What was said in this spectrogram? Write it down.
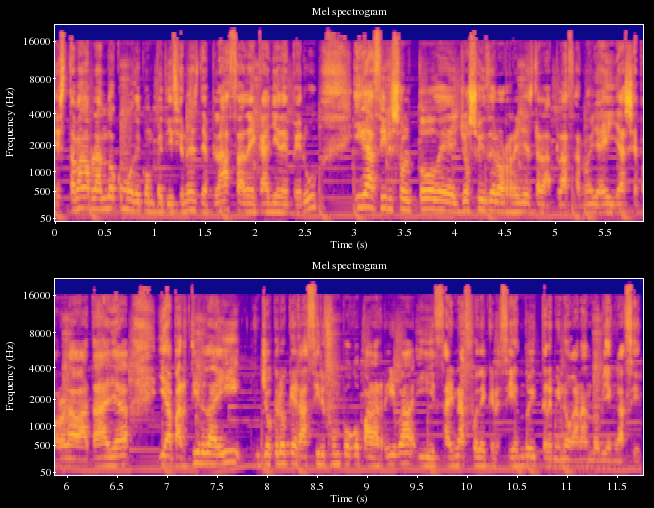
Estaban hablando como de competiciones de plaza, de calle de Perú. Y Gazir soltó de Yo soy de los reyes de la plaza, ¿no? Y ahí ya se paró la batalla. A partir de ahí, yo creo que Gazir fue un poco para arriba y Zaina fue decreciendo y terminó ganando bien Gazir.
